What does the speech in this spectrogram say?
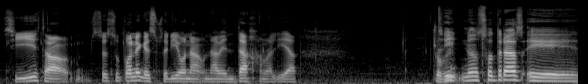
sí, está, se supone que sería una, una ventaja en realidad. Sí, nosotras, eh,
